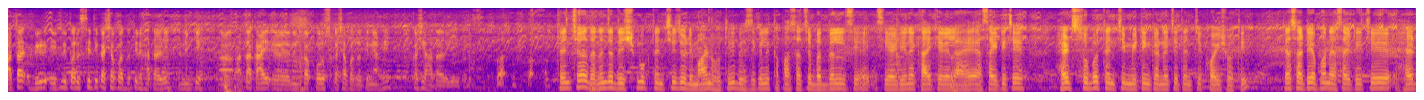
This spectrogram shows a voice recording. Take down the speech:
आता बीड इथली परिस्थिती कशा पद्धतीने हाताळली? नेमकी आता काय नेमका फोर्स कशा पद्धतीने आहे? कशी हाताळली गेली परिस्थिती? त्यांच्या धनंजय देशमुख त्यांची जी डिमांड होती बेसिकली तपासाच्या बद्दल सी सी आय डीने काय केलेलं आहे एस आय टीचे हेडसोबत त्यांची मीटिंग करण्याची त्यांची ख्वाहिश होती. त्यासाठी आपण एस आय टीचे हेड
